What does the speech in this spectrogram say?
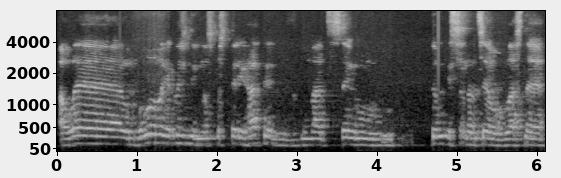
Але було якось дивно спостерігати над цим, дивитися на це власне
